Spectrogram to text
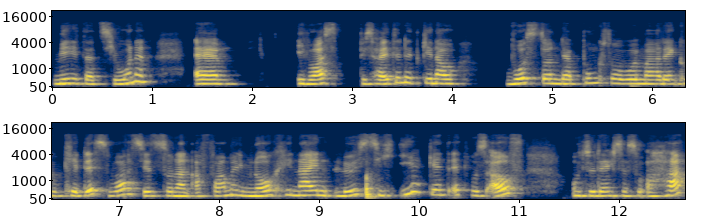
Meditationen. Ähm, ich weiß bis heute nicht genau, was dann der Punkt war, wo ich mir denke, okay, das war's jetzt, sondern auf einmal im Nachhinein löst sich irgendetwas auf und du denkst so, aha,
